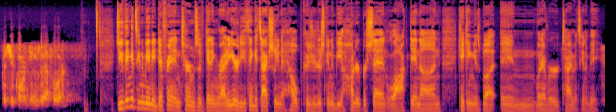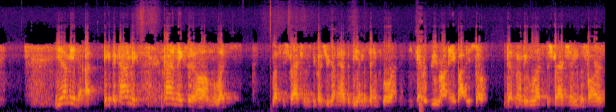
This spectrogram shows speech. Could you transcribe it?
because you're quarantined to that floor. Do you think it's going to be any different in terms of getting ready, or do you think it's actually going to help because you're just going to be 100% locked in on kicking his butt in whatever time it's going to be? Yeah, I mean, it, it kind of makes it kind of makes it um, less less distractions because you're going to have to be in the same floor and you can't really be around anybody. So definitely be less distractions as far as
